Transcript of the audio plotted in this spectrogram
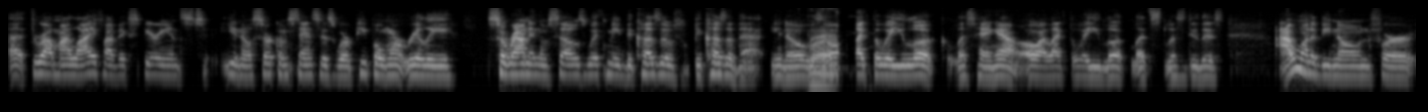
uh, throughout my life i've experienced you know circumstances where people weren't really surrounding themselves with me because of because of that you know it was Right. oh i like the way you look let's hang out. Oh i like the way you look let's let's do this. I want to be known for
